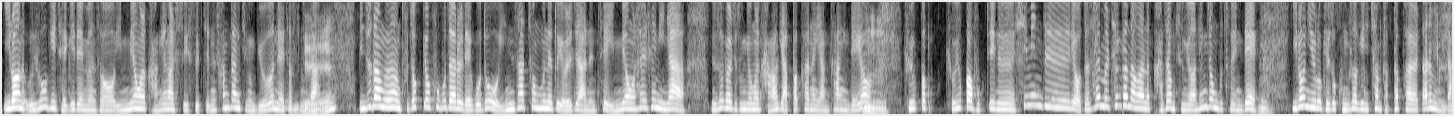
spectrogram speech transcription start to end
이런 의혹이 제기되면서 임명을 강행할 수 있을지는 상당히 지금 묘연해졌습니다. 네. 민주당은 부적격 후보자를 내고도 인사청문회도 열지 않은 채 임명을 할 셈이냐 윤석열 대통령을 강하게 압박하는 양상인데요. 음. 교육박 교육과 복지는 시민들이 어떤 삶을 챙겨나가는 가장 중요한 행정부처인데 음. 이런 이유로 계속 공석인이 참 답답할 따름입니다.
